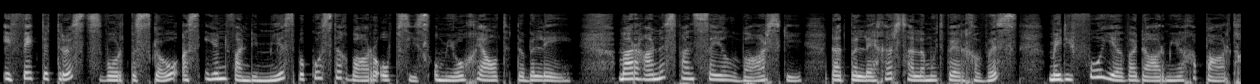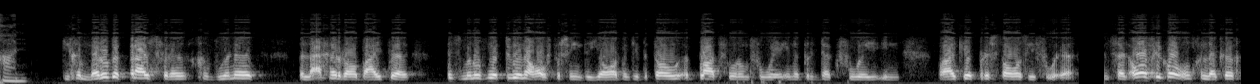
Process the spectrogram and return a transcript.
Effekte trusts word beskou as een van die mees bekostigbare opsies om jou geld te belê. Maar Hannes van Sail waarsku dat beleggers hulle moet vergewis met die fooie wat daarmee gepaard gaan. Die gemiddelde prys vir 'n gewone belegger daar buite is min of meer 2.5% per jaar wat jy betaal 'n platform fooi en 'n produk fooi en baie keer prestasie fooie. In Suid-Afrika ongelukkig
